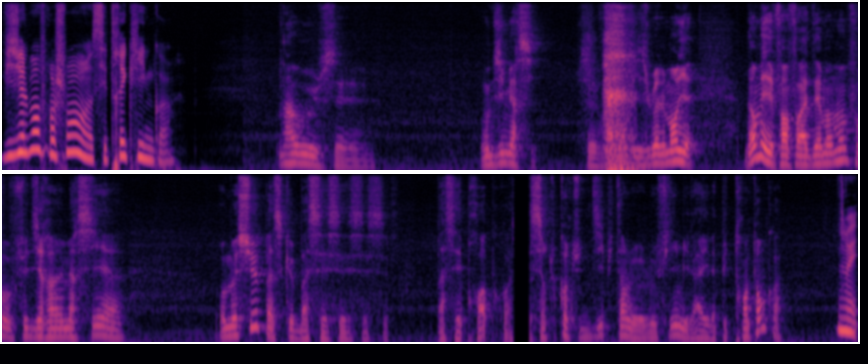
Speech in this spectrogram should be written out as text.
visuellement, franchement, c'est très clean, quoi. Ah oui, c'est. On dit merci. C'est vraiment visuellement. y a- Non, mais enfin, à des moments, il faut, faut dire merci au monsieur parce que bah, c'est c'est- c'est- c'est- bah, c'est propre, quoi. Et surtout quand tu te dis, putain, le, le film, il a, il a plus de 30 ans, quoi. Ouais.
